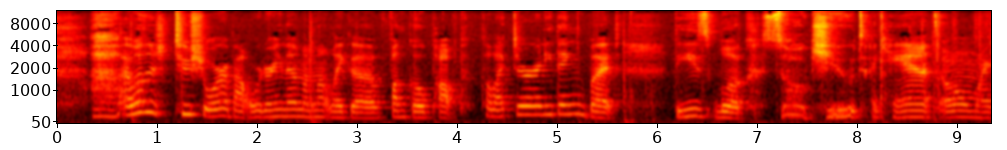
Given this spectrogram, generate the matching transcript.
I wasn't too sure about ordering them. I'm not like a Funko Pop collector or anything, but these look so cute. I can't. Oh my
